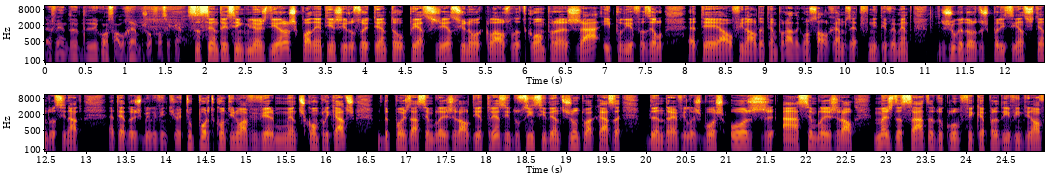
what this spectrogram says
a venda de Gonçalo Ramos, João Fonseca. 65 milhões de euros que podem atingir os 80. O PSG acionou a cláusula de compra já e podia fazê-lo até ao final da temporada. Gonçalo Ramos é definitivamente jogador dos parisienses, tendo assinado até 2028. O Porto continua a viver momentos complicados depois da Assembleia Geral dia 13 e dos incidentes junto à casa de André Vilas Boas. Hoje, a Assembleia Geral, mas da SATA, do clube, fica para dia 29,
